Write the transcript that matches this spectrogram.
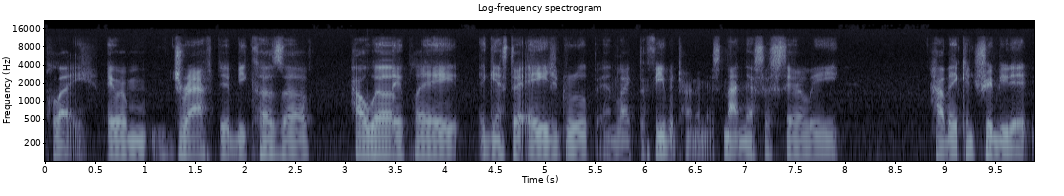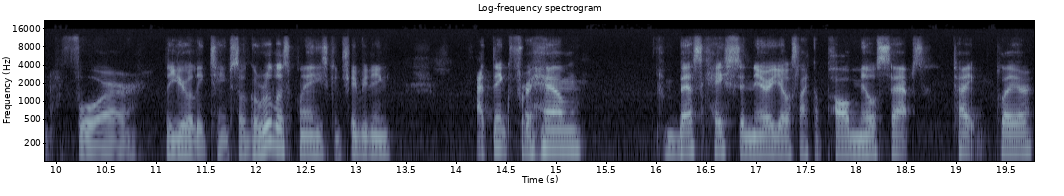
play. They were drafted because of how well they played against their age group and like the FIBA tournaments, not necessarily how they contributed for the EuroLeague team. So Garuba's playing, he's contributing I think for him, best case scenario is like a Paul Millsaps type player,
